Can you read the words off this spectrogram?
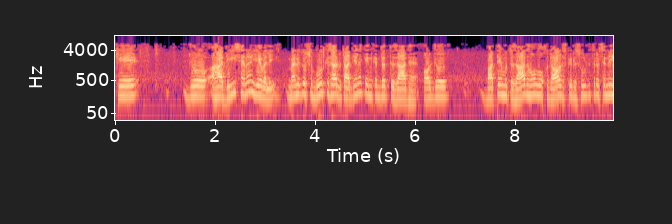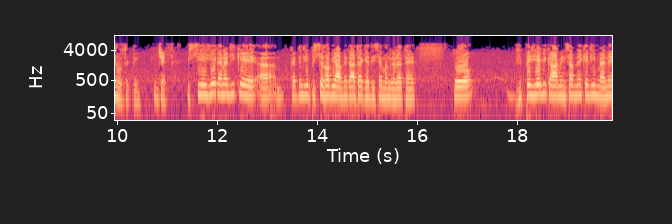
کہ جو احادیث ہے نا یہ والی میں نے تو ثبوت کے ساتھ بتا دیا نا کہ ان کے اندر تضاد ہے اور جو باتیں متضاد ہوں وہ خدا اور اس کے رسول کی طرف سے نہیں ہو سکتی۔ جی۔ اس لیے یہ کہنا جی کہ کہتے ہیں جی پچھلے دفعہ بھی آپ نے کہا تھا کہ حدیثیں من گھڑت ہیں۔ تو پھر یہ بھی کہا امین صاحب نے کہ جی میں نے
